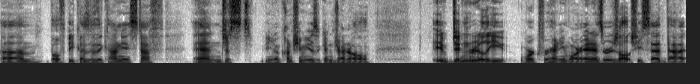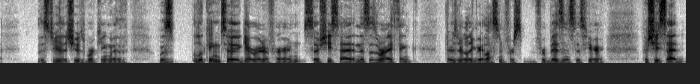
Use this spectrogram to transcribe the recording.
um, both because of the Kanye stuff and just you know country music in general. It didn't really work for her anymore, and as a result, she said that the studio that she was working with was looking to get rid of her, and so she said, and this is where I think there's a really great lesson for for businesses here. But she said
